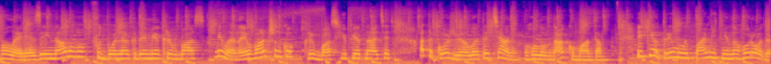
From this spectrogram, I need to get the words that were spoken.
Валерія Зейналова, футбольна академія Кривбас, Мілена Іванченко, Кривбас Ю-15, а також Віолета Тян, головна команда, які отримали пам'ятні нагороди.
